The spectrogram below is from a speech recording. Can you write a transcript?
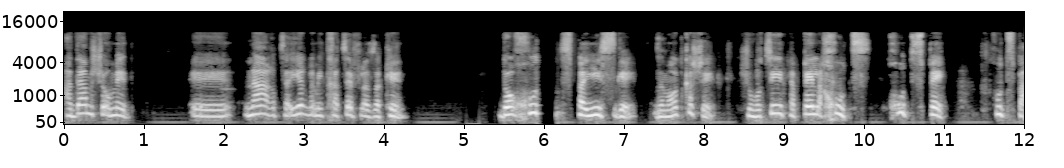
אדם שעומד, אה, נער צעיר ומתחצף לזקן, דור חוץ פייסגה, זה מאוד קשה, שהוא מוציא את הפה לחוץ, חוץ פה. חוצפה.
